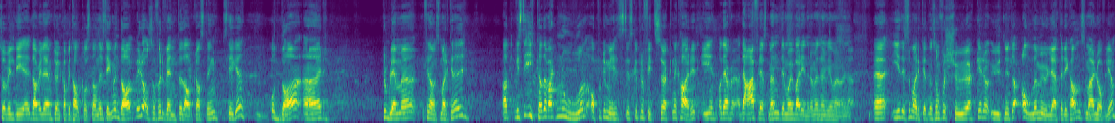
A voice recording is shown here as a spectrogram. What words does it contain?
så vil de, da vil eventuelt kapitalkostnadene stige, men da vil også forventet avkastning stige. Og da er Problemet med finansmarkeder at hvis det ikke hadde vært noen opportunistiske, profittsøkende karer i Og det er, det er flest menn, det må vi bare innrømme. eh, I disse markedene som forsøker å utnytte alle muligheter de kan, som er lovlige.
